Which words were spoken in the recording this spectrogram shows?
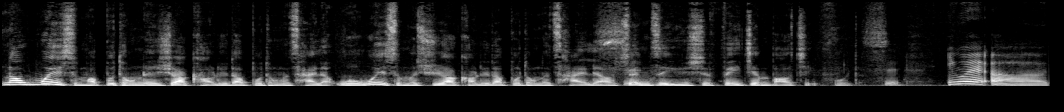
那为什么不同人需要考虑到不同的材料？我为什么需要考虑到不同的材料，甚至于是非健保给付的？是因为呃，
